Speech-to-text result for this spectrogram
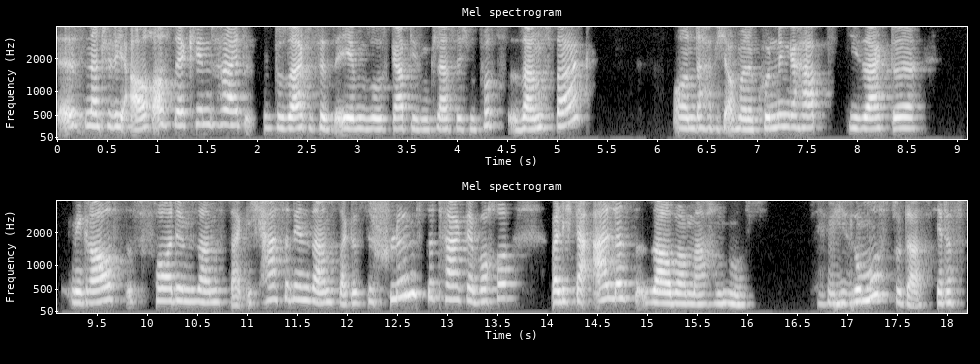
ist natürlich auch aus der Kindheit, du sagtest jetzt eben so, es gab diesen klassischen Putz Samstag. Und da habe ich auch mal eine Kundin gehabt, die sagte, mir graust es vor dem Samstag. Ich hasse den Samstag. Das ist der schlimmste Tag der Woche, weil ich da alles sauber machen muss. Mhm. Wieso musst du das? Ja, das,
